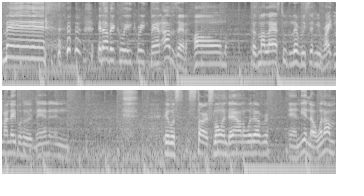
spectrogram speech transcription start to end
Man, and I'm in Queen Creek, man. I was at home because my last two deliveries sent me right in my neighborhood, man, and it was started slowing down or whatever. And you know, when I'm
